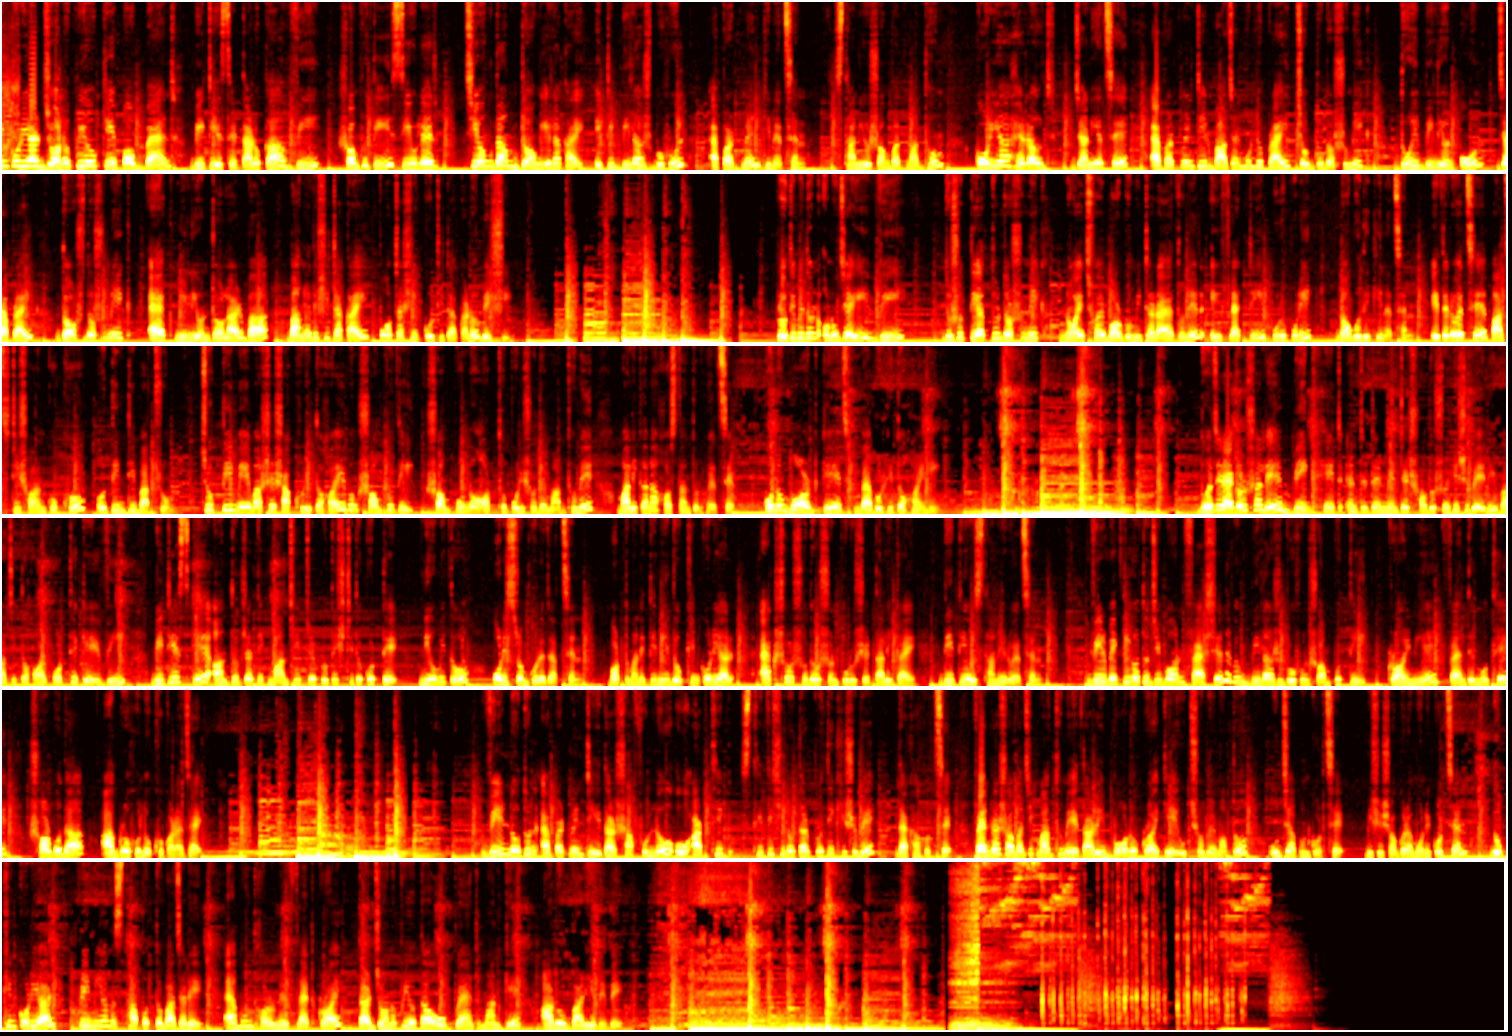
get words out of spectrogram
দক্ষিণ কোরিয়ার জনপ্রিয় কে পপ ব্যান্ড বিটিএস এর তারকা ভি সম্প্রতি সিউলের চিয়ংদাম ডং এলাকায় একটি বিলাসবহুল অ্যাপার্টমেন্ট কিনেছেন। স্থানীয় সংবাদ মাধ্যম কোরিয়া হেরাল্ড জানিয়েছে, অ্যাপার্টমেন্টটির বাজার মূল্য প্রায় চোদ্দ দশমিক দুই বিলিয়ন ওন, যা প্রায় দশ দশমিক এক মিলিয়ন ডলার বা বাংলাদেশি টাকায় পঁচাশি কোটি টাকারও বেশি। প্রতিবেদন অনুযায়ী ভি দুশো তিয়াত্তর দশমিক নয় ছয় বর্গমিটার আয়তনের এই ফ্ল্যাটটি পুরোপুরি নগদে কিনেছেন। এতে রয়েছে পাঁচটি শয়নকক্ষ ও তিনটি বাথরুম। চুক্তি মে মাসে স্বাক্ষরিত হয় এবং সম্প্রতি সম্পূর্ণ অর্থ পরিশোধের মাধ্যমে মালিকানা হস্তান্তর হয়েছে। কোনো মর্টগেজ ব্যবহৃত হয়নি। দু হাজার এগারো সালে বিগ হিট এন্টারটেনমেন্টের সদস্য হিসেবে নির্বাচিত হওয়ার পর থেকে ভি, বিটিএসকে আন্তর্জাতিক মানচিত্রে প্রতিষ্ঠিত করতে নিয়মিত পরিশ্রম করে যাচ্ছেন। বর্তমানে তিনি দক্ষিণ কোরিয়ার একশো সুদর্শন পুরুষের তালিকায় দ্বিতীয় স্থানে রয়েছেন। ভির ব্যক্তিগত জীবন, ফ্যাশন এবং বিলাসবহুল সম্পত্তি ক্রয় নিয়ে ফ্যানদের মধ্যে সর্বদা আগ্রহ লক্ষ্য করা যায়। ভির নতুন অ্যাপার্টমেন্টটি তার সাফল্য ও আর্থিক স্থিতিশীলতার প্রতীক হিসেবে দেখা হচ্ছে। ফ্যানরা সামাজিক মাধ্যমে তার এই বড় ক্রয়কে উৎসবের মতো উদযাপন করছে। বিশেষজ্ঞরা মনে করছেন, দক্ষিণ কোরিয়ার প্রিমিয়াম স্থাপত্য বাজারে এমন ধরনের ফ্ল্যাট ক্রয় তার জনপ্রিয়তা ও ব্র্যান্ড মানকে আরও বাড়িয়ে দেবে।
